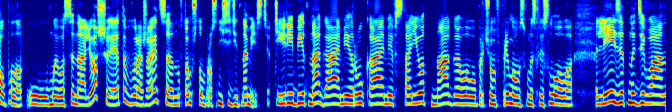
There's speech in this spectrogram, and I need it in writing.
по полу. У моего сына Алёши это выражается ну, в том, что он просто не сидит на месте. Теребит ногами, руками, встает на голову, причем в прямом смысле слова, лезет на диван,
